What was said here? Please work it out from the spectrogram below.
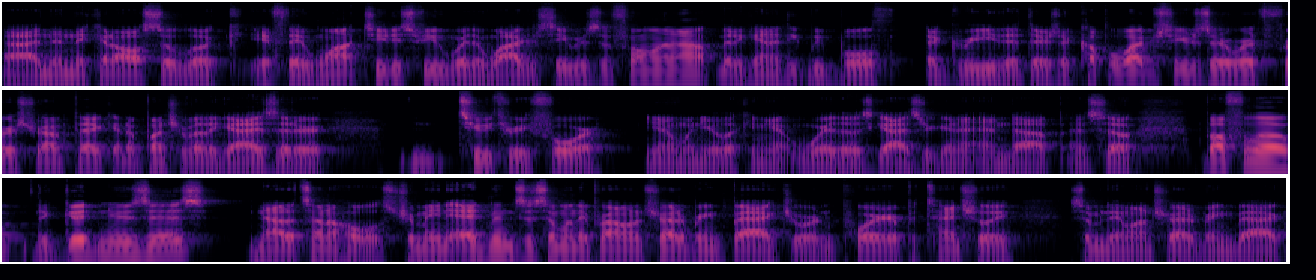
uh, and then they could also look if they want to to see where the wide receivers have fallen out. But again, I think we both agree that there's a couple wide receivers that are worth first round pick, and a bunch of other guys that are two, three, four. You know, when you're looking at where those guys are going to end up, and so Buffalo. The good news is not a ton of holes. Tremaine Edmunds is someone they probably want to try to bring back. Jordan Poyer potentially somebody they want to try to bring back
